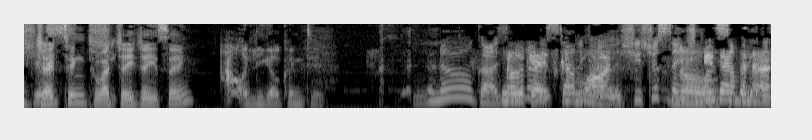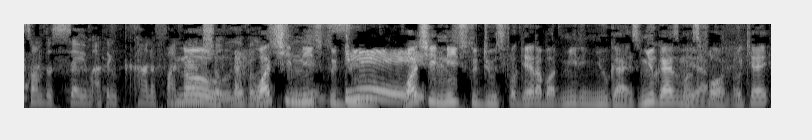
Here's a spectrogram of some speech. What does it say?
She's just- objecting to what she- JJ is saying? our legal content. No, guys, No, you're not guys, understanding come her. on. She's just saying No. she wants somebody that's on the same, I think, kind of financial No, level. what as she needs is. to do, Yes. what she needs to do is forget about meeting new guys. New guys must Yeah. fall. Okay,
